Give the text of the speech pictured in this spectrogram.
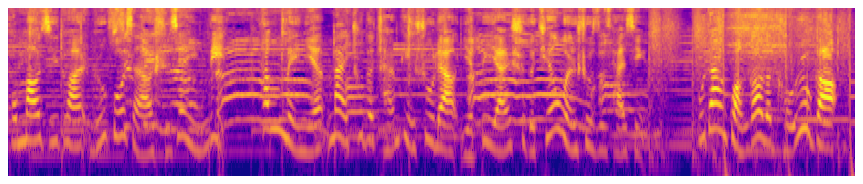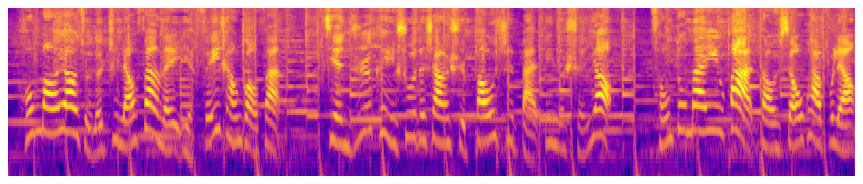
红毛集团如果想要实现盈利。他们每年卖出的产品数量也必然是个天文数字才行。不但广告的投入高，红毛药酒的治疗范围也非常广泛，简直可以说得上是包治百病的神药。从动脉硬化到消化不良，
